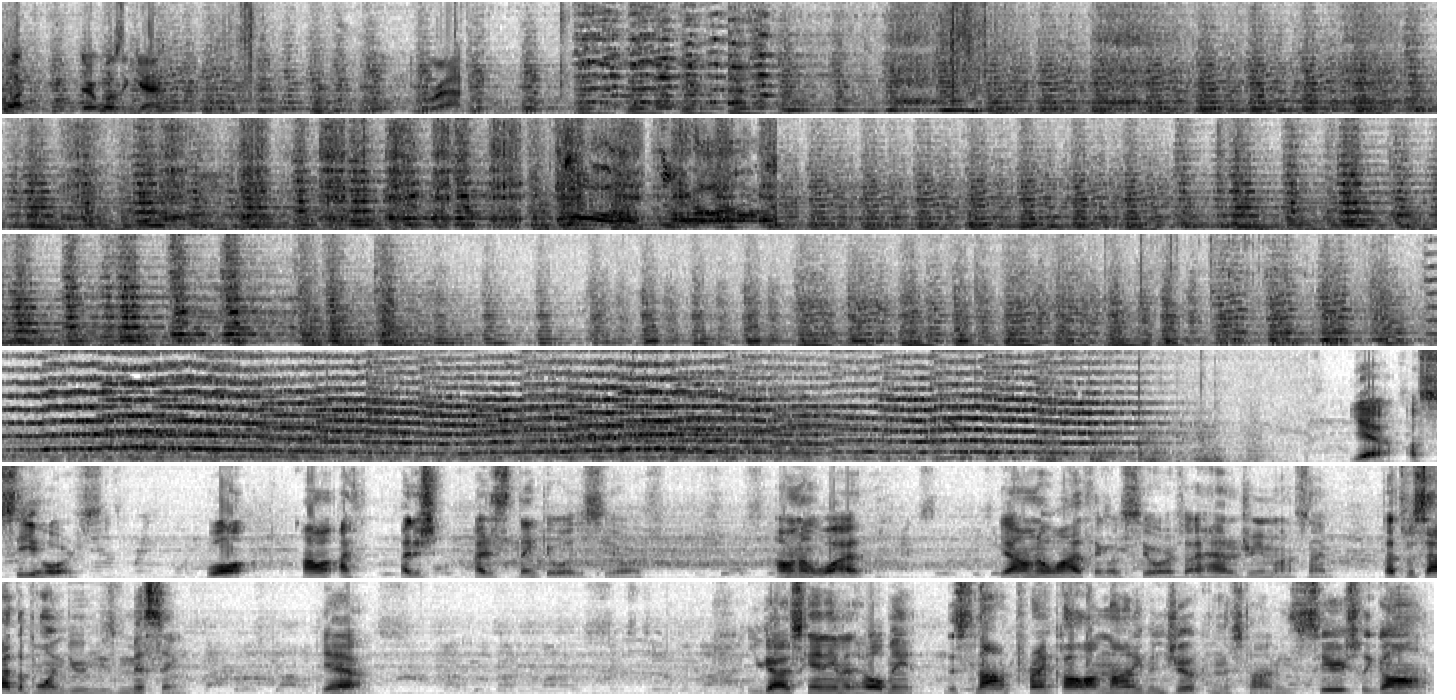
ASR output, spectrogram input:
What? There it was again. A seahorse. Well, I, I, I just, I just think it was a seahorse. I don't know why. Yeah, I don't know why I think it was a seahorse. I had a dream last night. That's beside the point, dude. He's missing. Yeah. You guys can't even help me? This is not a prank call. I'm not even joking this time. He's seriously gone.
